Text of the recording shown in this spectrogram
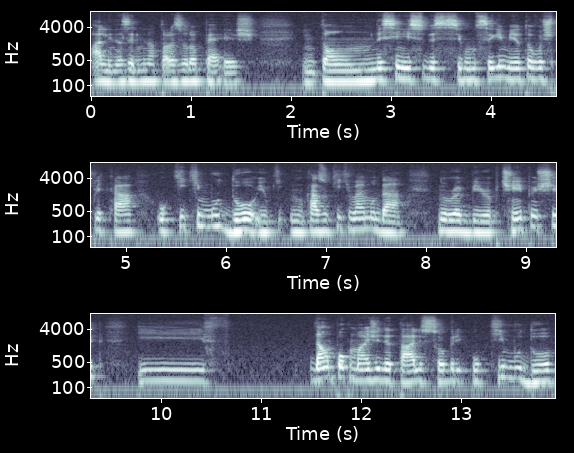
ali nas eliminatórias europeias. Então, nesse início desse segundo segmento, eu vou explicar o que, que mudou, e que, no caso, o que, que vai mudar no Rugby Europe Championship e dar um pouco mais de detalhes sobre o que mudou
